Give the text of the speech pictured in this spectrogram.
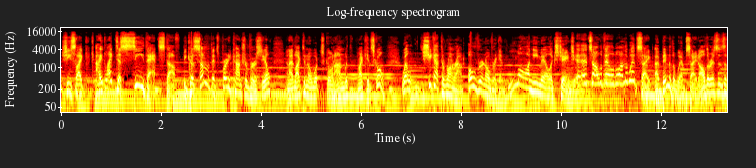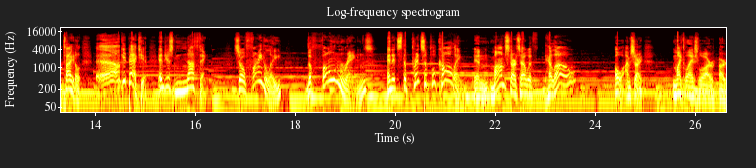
She's like, I'd like to see that stuff because some of it's pretty controversial, and I'd like to know what's going on with my kid's school. Well, she got the runaround over and over again. Long email exchange. It's all available on the website. I've been to the website. All there is is a title. Uh, I'll get back to you. And just nothing. So finally, the phone rings and it's the principal calling. And mom starts out with, hello? Oh, I'm sorry. Michelangelo, our, our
